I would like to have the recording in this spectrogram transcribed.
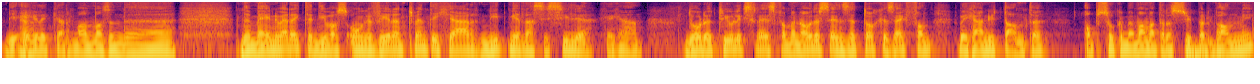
die eigenlijk, haar man was in de, de mijn werkte. En die was ongeveer een twintig jaar niet meer naar Sicilië gegaan. Door de huwelijksreis van mijn ouders zijn ze toch gezegd van, we gaan uw tante opzoeken. Mijn mama had er een super band mee.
